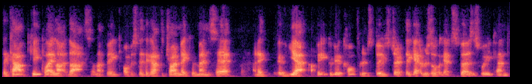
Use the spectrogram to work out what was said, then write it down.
they can't keep playing like that, and I think obviously they're going to have to try and make amends here. And if, if, yeah, I think it could be a confidence booster if they get a result against Spurs this weekend.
